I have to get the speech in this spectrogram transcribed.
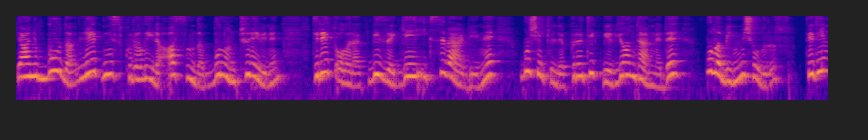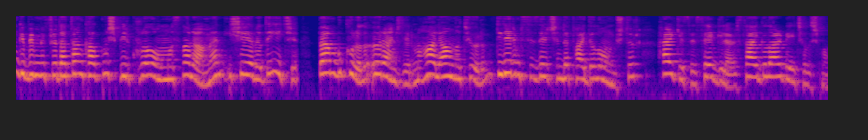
Yani burada Leibniz kuralıyla aslında bunun türevinin direkt olarak bize gx'i verdiğini bu şekilde pratik bir yöntemle de bulabilmiş oluruz. Dediğim gibi müfredattan kalkmış bir kural olmasına rağmen işe yaradığı için ben bu kuralı öğrencilerime hala anlatıyorum. Dilerim sizler için de faydalı olmuştur. Herkese sevgiler, saygılar ve iyi çalışmalar.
